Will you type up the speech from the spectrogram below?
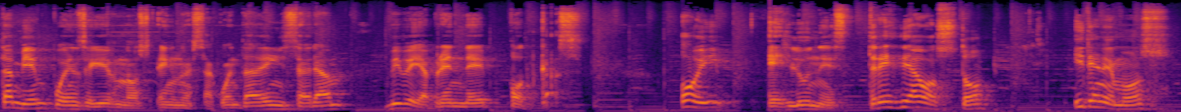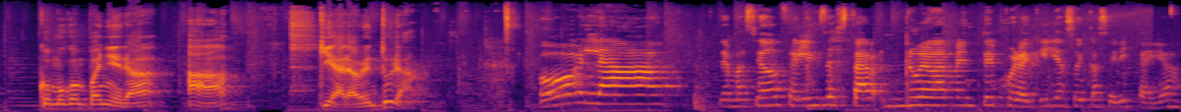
También pueden seguirnos en nuestra cuenta de Instagram Vive y Aprende Podcast. Hoy es lunes 3 de agosto y tenemos como compañera a Kiara Ventura. Hola, demasiado feliz de estar nuevamente por aquí, ya soy caserita ya.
